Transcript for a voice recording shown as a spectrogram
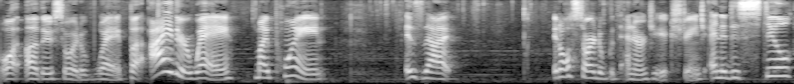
other sort of way. But either way, my point is that it all started with energy exchange and it is still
